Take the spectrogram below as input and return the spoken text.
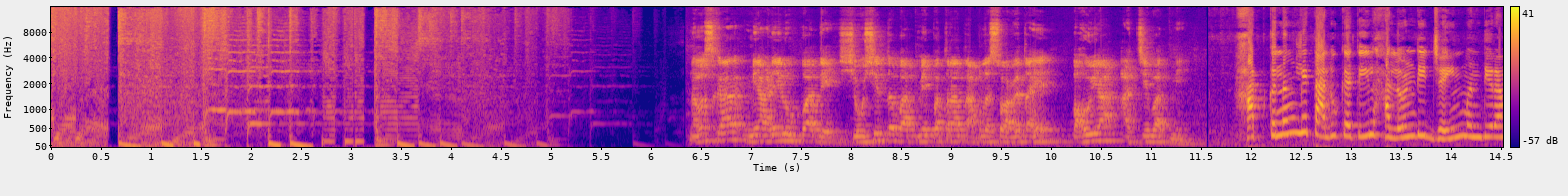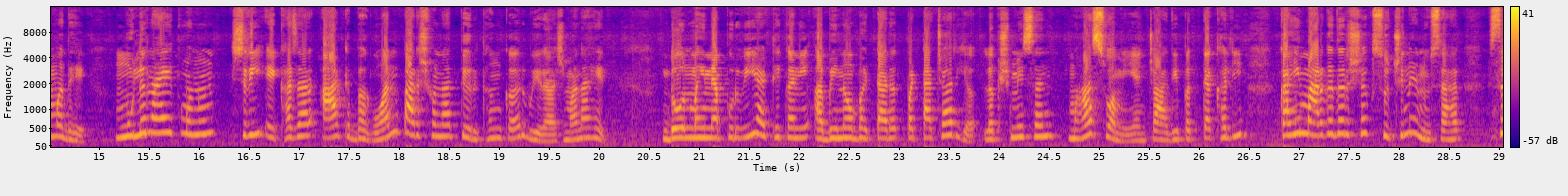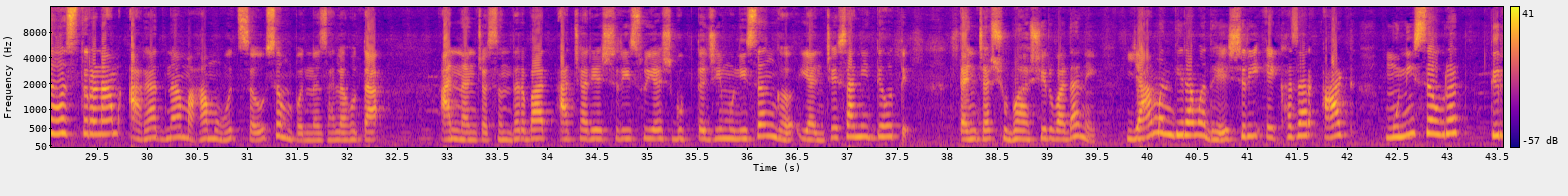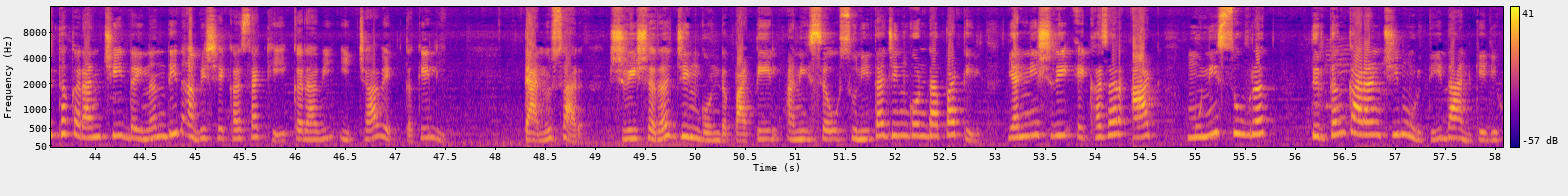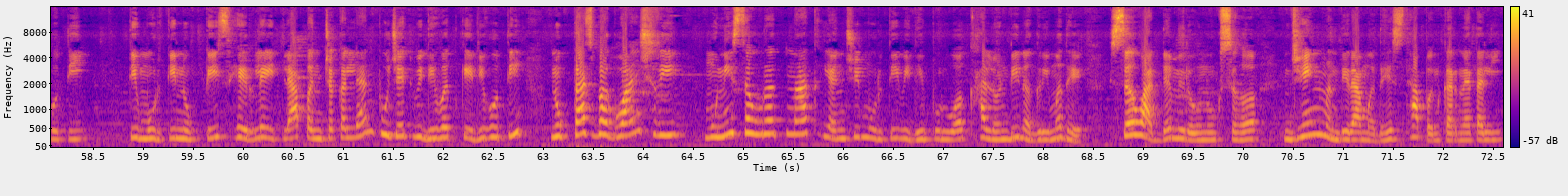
नमस्कार मी अनिल उपाध्ये. शिवसिद्ध बातमीपत्रात आपलं स्वागत आहे. पाहूया आजची बातमी. हातकणंगले तालुक्यातील हालोंडी जैन मंदिरामध्ये मूलनायक म्हणून श्री एक हजार आठ भगवान पार्श्वनाथ तीर्थंकर विराजमान आहेत. दोन महिन्यापूर्वी या ठिकाणी अभिनव भट्टारक पट्टाचार्य लक्ष्मीसन महास्वामी यांच्या आधिपत्याखाली काही मार्गदर्शक सूचनेनुसार सहस्त्रनाम आराधना महामहोत्सव संपन्न झाला होता. अण्णांच्या संदर्भात आचार्य श्री सुयश गुप्तजी मुनिसंघ यांचे सानिध्य होते. त्यांच्या शुभ आशीर्वादाने या मंदिरामध्ये श्री एक हजार आठ मुनिसौरत तीर्थकरांची दैनंदिन अभिषेकासाठी करावी इच्छा व्यक्त केली. त्यानुसार श्री शरद जिनगोंड पाटील आणि सौ सुनीता जिनगोंडा पाटील यांनी श्री एक हजार आठ मुनिसुव्रत तीर्थंकारांची मूर्ती दान केली होती. ती मूर्ती नुकतीच हेरले इथल्या पंचकल्याण पूजेत विधिवत केली होती. नुकताच भगवान श्री मुनी मुनिसौरतनाथ यांची मूर्ती विधीपूर्वक हालोंडी नगरीमध्ये सवाद्य मिरवणूकसह जैन मंदिरामध्ये स्थापन करण्यात आली.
